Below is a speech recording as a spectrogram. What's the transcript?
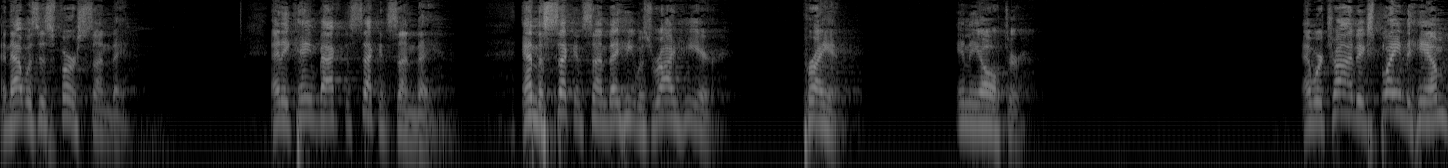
And that was his first Sunday. And he came back the second Sunday. And the second Sunday, he was right here praying in the altar. And we're trying to explain to him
